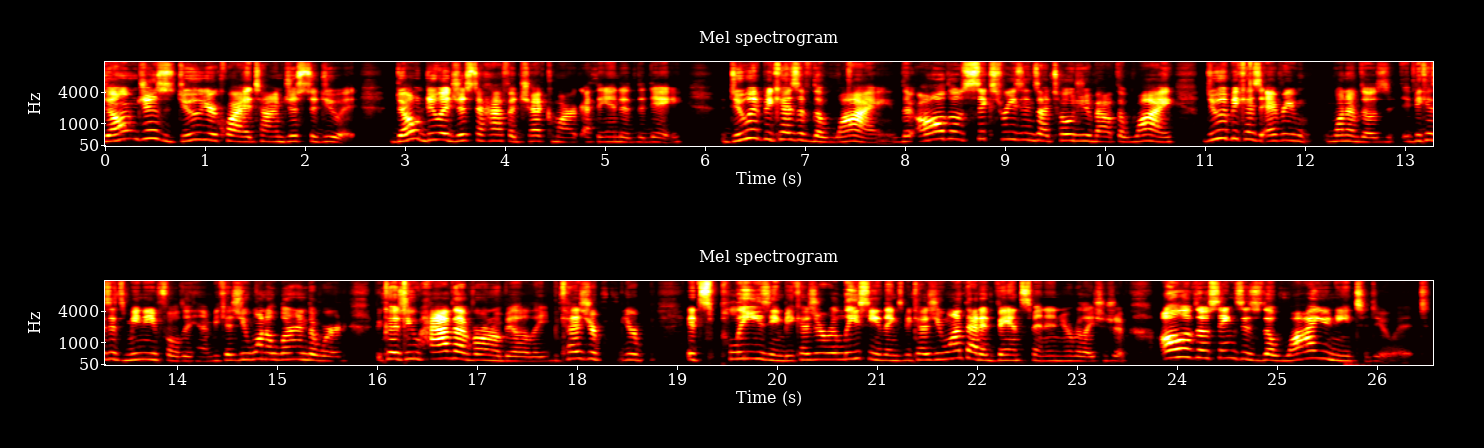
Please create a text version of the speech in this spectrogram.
Don't just do your quiet time just to do it. Don't do it just to have a check mark at the end of the day. Do it because of the why. The, all those six reasons I told you about the why. Do it because every one of those, because it's meaningful to him, because you want to learn the word, because you have that vulnerability, because you're you're it's pleasing, because you're releasing things, because you want that advancement in your relationship. All of those things is the why you need to do it.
